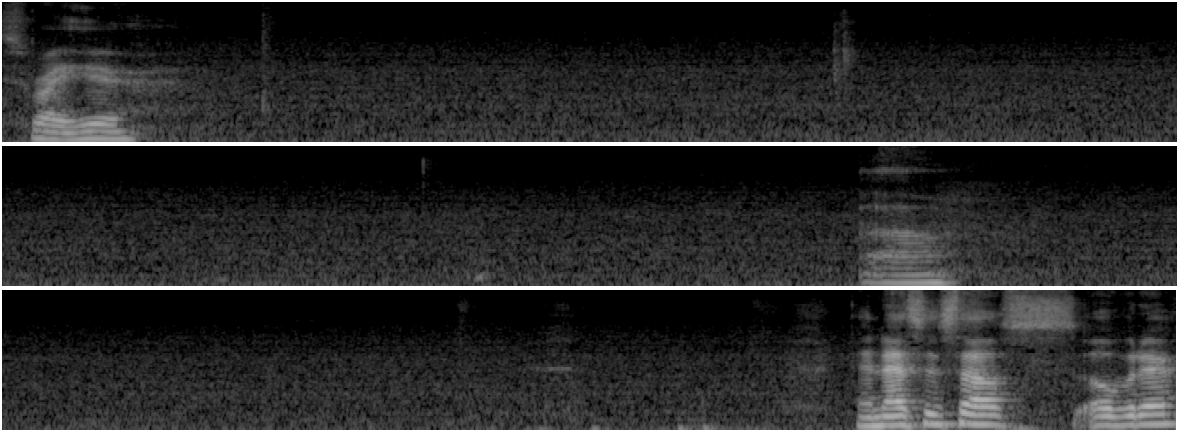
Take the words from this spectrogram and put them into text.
It's right here. Uh, and that's his house over there.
